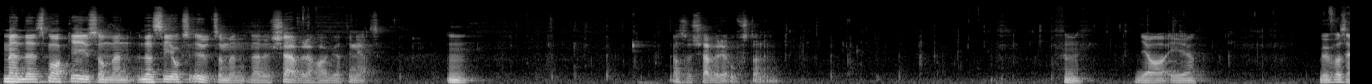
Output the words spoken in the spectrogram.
Men den smakar ju som en... Den ser ju också ut som en när en chèvre har gratinerats. Mm. Alltså chèvreosten. liksom. Jag är... Vi får se.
